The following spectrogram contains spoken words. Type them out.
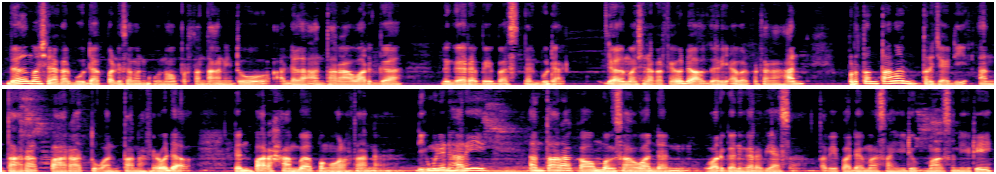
Dalam masyarakat budak pada zaman kuno, pertentangan itu adalah antara warga negara bebas dan budak. Dalam masyarakat feodal dari abad pertengahan, pertentangan terjadi antara para tuan tanah feodal dan para hamba pengolah tanah. Di kemudian hari, antara kaum bangsawan dan warga negara biasa. Tapi pada masa hidup Marx sendiri,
